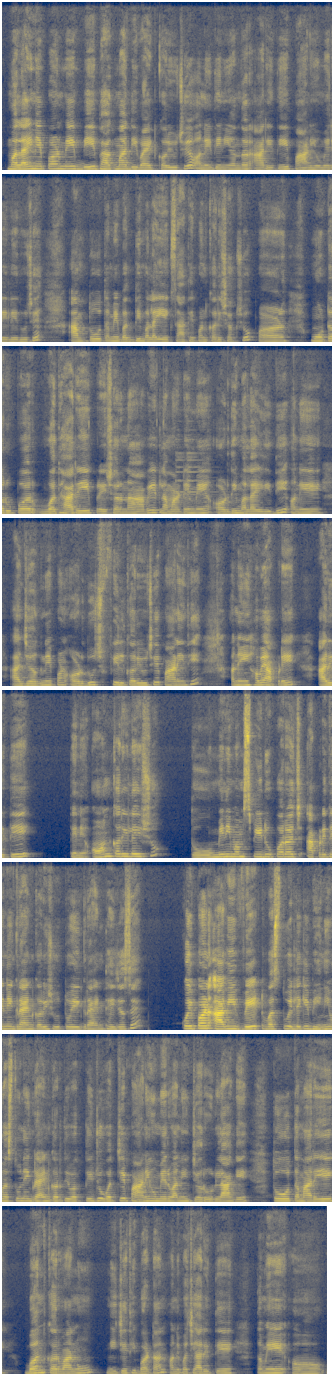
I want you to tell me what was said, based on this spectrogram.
મલાઈને પણ મેં બે ભાગમાં ડિવાઈડ કર્યું છે અને તેની અંદર આ રીતે પાણી ઉમેરી લીધું છે. આમ તો તમે બધી મલાઈ એક સાથે પણ કરી શકશો, પણ મોટર ઉપર વધારે પ્રેશર ના આવે એટલા માટે મેં અડધી મલાઈ લીધી અને આ જગને પણ અડધું જ ફિલ કર્યું છે પાણીથી. અને હવે આપણે આ રીતે તેને ઓન કરી લઈશું. તો મિનિમમ સ્પીડ ઉપર જ આપણે તેને ગ્રાઇન્ડ કરીશું તો એ ગ્રાઇન્ડ થઈ જશે. કોઈ પણ આવી વેટ વસ્તુ, એટલે કે ભીની વસ્તુને ગ્રાઇન્ડ કરતી વખતે જો વચ્ચે પાણી ઉમેરવાની જરૂર લાગે, તો તમારે બંધ કરવાનું નીચેથી બટન અને પછી આ રીતે તમે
